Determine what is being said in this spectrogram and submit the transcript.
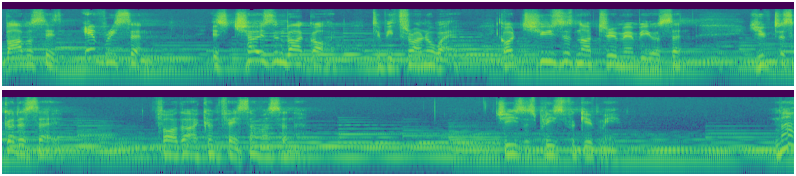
The Bible says every sin is chosen by God to be thrown away. God chooses not to remember your sin. You've just got to say, Father, I confess I'm a sinner. Jesus, please forgive me. No,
